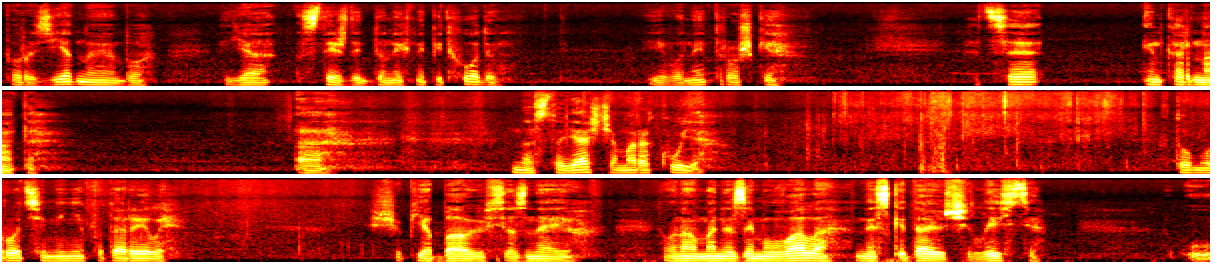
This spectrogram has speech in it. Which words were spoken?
пороз'єдную, бо я з тиждень до них не підходив. І вони трошки. Це інкарната. А настояща маракуя. В тому році мені подарили, щоб я бавився з нею. Вона в мене зимувала, не скидаючи листя у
